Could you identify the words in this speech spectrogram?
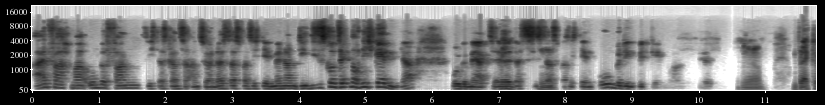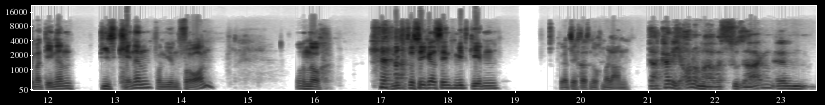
Einfach mal unbefangen sich das Ganze anzuhören. Das ist das, was ich den Männern, die dieses Konzept noch nicht kennen, ja, wohlgemerkt, äh, das ist mhm. das, was ich denen unbedingt mitgeben will. Ja, und vielleicht können wir denen, die es kennen von ihren Frauen und noch nicht so sicher sind, mitgeben. Hört sich das nochmal an. Da kann ich auch nochmal was zu sagen. Ähm,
